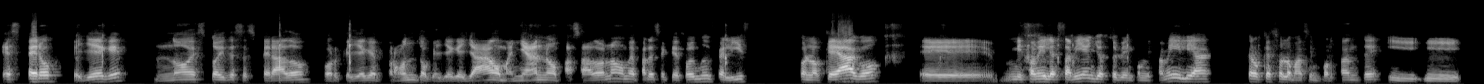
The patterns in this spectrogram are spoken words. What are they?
espero que llegue. No estoy desesperado porque llegue pronto, que llegue ya o mañana o pasado. No, me parece que soy muy feliz con lo que hago. Eh, mi familia está bien, yo estoy bien con mi familia. Creo que eso es lo más importante y, y,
